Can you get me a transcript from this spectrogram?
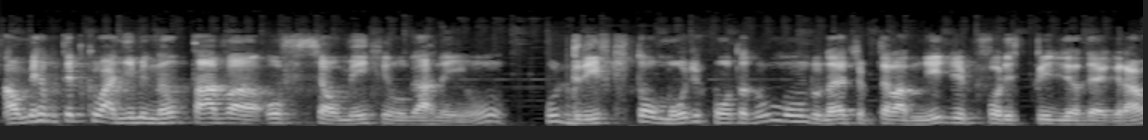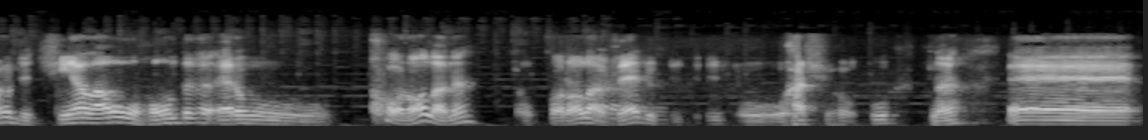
Ao mesmo tempo que o anime não tava oficialmente em lugar nenhum, o Drift tomou de conta do mundo, né? Tipo, sei lá, Need for Speed Underground tinha lá um Honda, era o Corolla, né? O Corolla É o velho, dirige, o Hashiroku, né? É,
